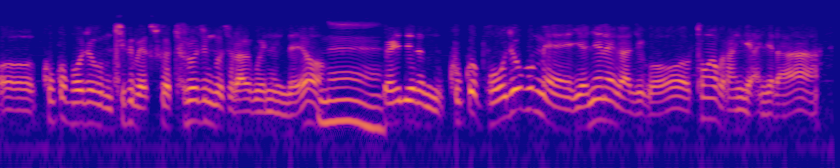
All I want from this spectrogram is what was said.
어 국고 보조금 지급 액수가 줄어진 것으로 알고 있는데요. 네. 저희들은 국고 보조금에 연연해 가지고 통합을 한 게 아니라 네,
